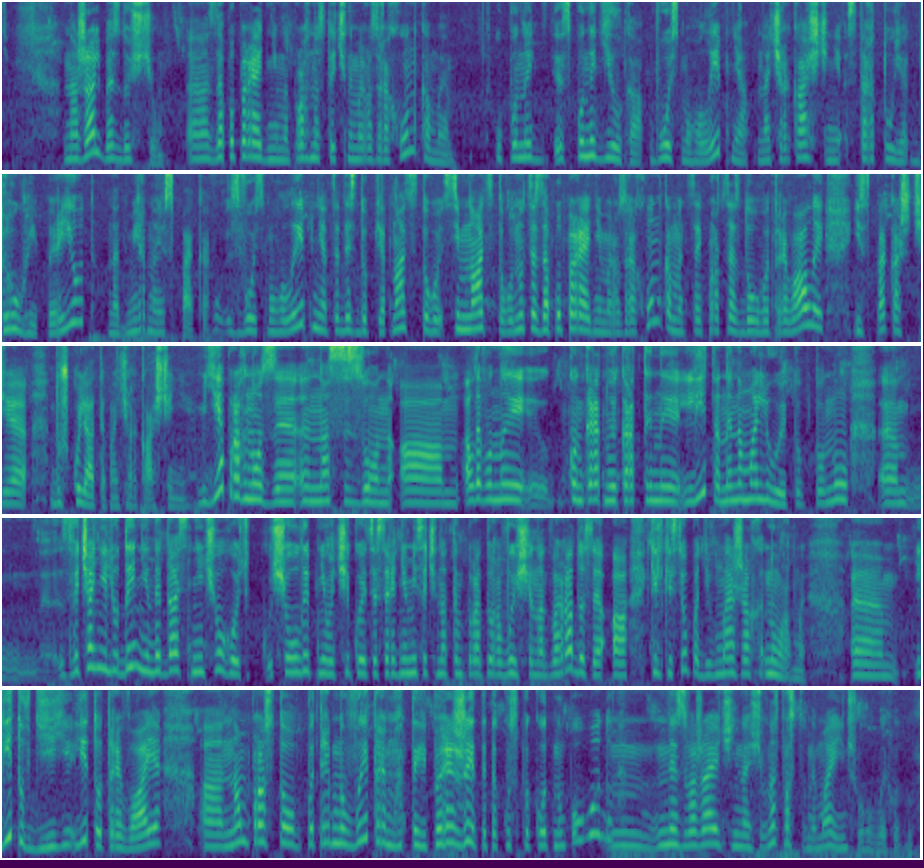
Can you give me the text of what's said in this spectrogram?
На жаль, без дощу. Е, За попередніми прогностичними розрахунками. У понед- з понеділка, 8 липня, на Черкащині стартує другий період надмірної спеки. З 8 липня це десь до 15-го, 17-го, ну це за попередніми розрахунками. Цей процес довготривалий і спека ще дошкулятиме Черкащині. Є прогнози е, на сезон, а, але вони е, конкретної картини літа не намалюють. Тобто, ну ем, звичайній людині не дасть нічого, що у липні очікується середньомісячна температура вища на 2 градуси, а кількість опадів межах норми. Ем, Літо в дії, літо триває. Нам просто потрібно витримати і пережити таку спекотну погоду, незважаючи на що. У нас просто немає іншого виходу.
